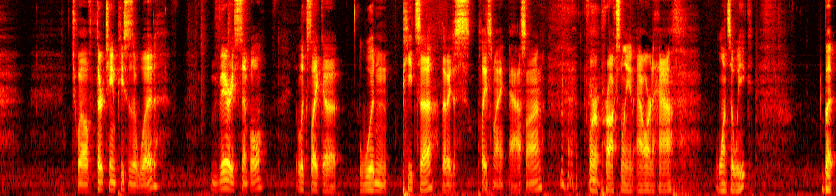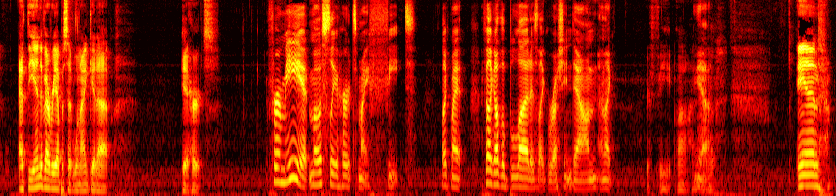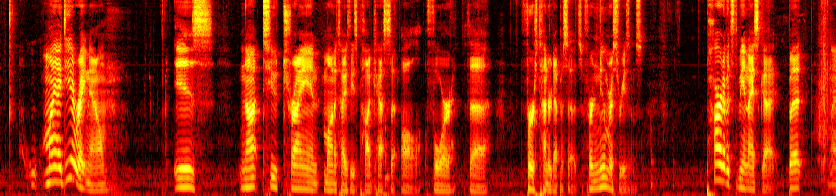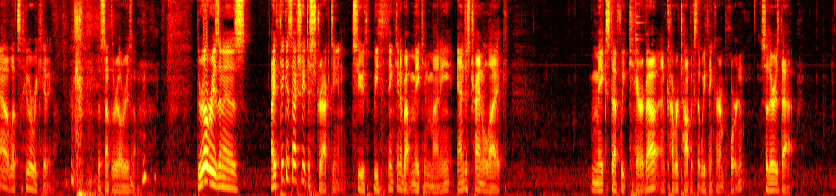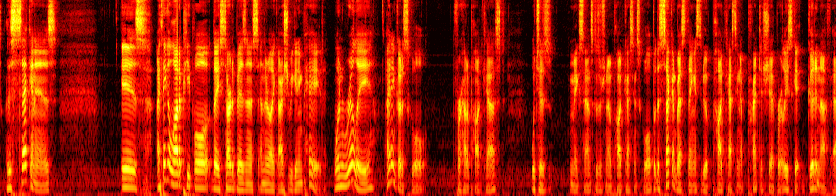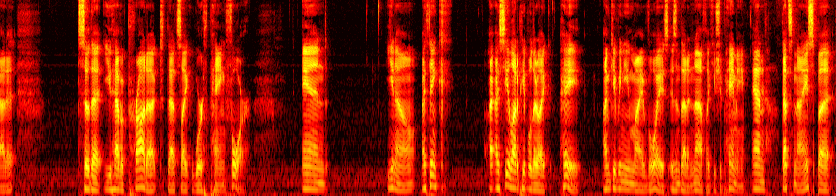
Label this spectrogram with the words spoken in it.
12, 13 pieces of wood. Very simple. It looks like a wooden pizza that I just placed my ass on for approximately an hour and a half once a week. But at the end of every episode, when I get up, it hurts. For me, it mostly hurts my feet. Like my, I feel like all the blood is like rushing down, and like Your feet. Wow. Yeah. know. And my idea right now is not to try and monetize these podcasts at all for the first 100 episodes for numerous reasons. Part of it's to be a nice guy, but well, let's who are we kidding? That's not the real reason. The real reason is I think it's actually distracting to be thinking about making money and just trying to like make stuff we care about and cover topics that we think are important. So there is that. The second is is I think a lot of people they start a business and they're like I should be getting paid. When really I didn't go to school for how to podcast, which is makes sense because there's no podcasting school. But the second best thing is to do a podcasting apprenticeship or at least get good enough at it so that you have a product that's like worth paying for. And you know, I think I, I see a lot of people that are like, "Hey, I'm giving you my voice. Isn't that enough? Like, you should pay me." And that's nice, but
